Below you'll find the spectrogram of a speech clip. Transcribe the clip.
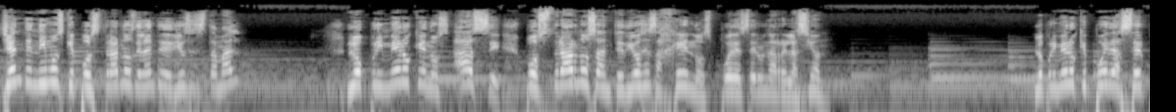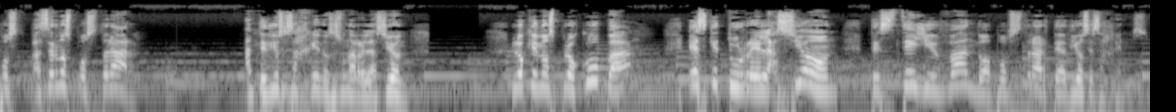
¿Ya entendimos que postrarnos delante de dioses está mal? Lo primero que nos hace postrarnos ante dioses ajenos puede ser una relación. Lo primero que puede hacer, hacernos postrar ante dioses ajenos es una relación. Lo que nos preocupa es que tu relación te esté llevando a postrarte a dioses ajenos.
